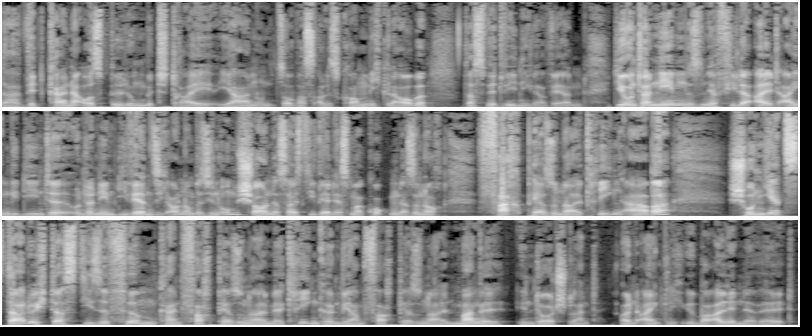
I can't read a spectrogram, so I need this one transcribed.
Da wird keine Ausbildung mit drei Jahren und sowas alles kommen. Ich glaube, das wird weniger werden. Die Unternehmen, das sind ja viele alteingediente Unternehmen, die werden sich auch noch ein bisschen umschauen. Das heißt, die werden erstmal gucken, dass sie noch Fachpersonal kriegen. Aber schon jetzt, dadurch, dass diese Firmen kein Fachpersonal mehr kriegen können, wir haben Fachpersonalmangel in Deutschland und eigentlich überall in der Welt.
